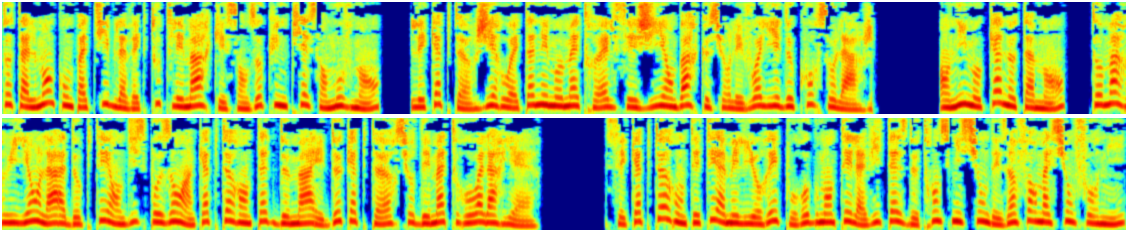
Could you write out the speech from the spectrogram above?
Totalement compatible avec toutes les marques et sans aucune pièce en mouvement, les capteurs girouette anémomètre LCJ embarquent sur les voiliers de course au large. En IMOCA notamment, Thomas Ruyant l'a adopté en disposant un capteur en tête de mât et deux capteurs sur des matereaux à l'arrière. Ces capteurs ont été améliorés pour augmenter la vitesse de transmission des informations fournies,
